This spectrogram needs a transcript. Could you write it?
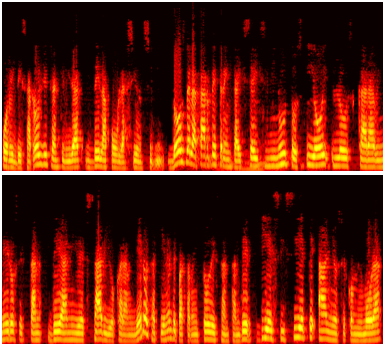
por el desarrollo y tranquilidad de la población civil. Dos de la tarde, 36 minutos, y hoy los carabineros están de aniversario. Carabineros aquí en el departamento de Santander, 17 años se conmemora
